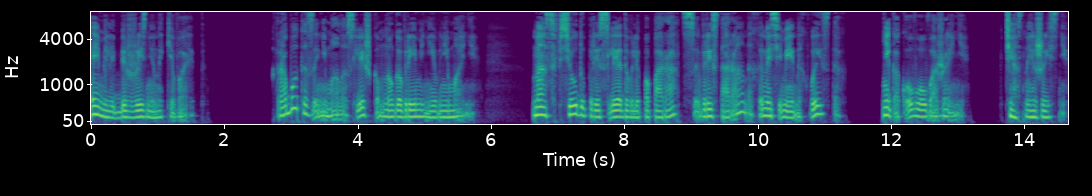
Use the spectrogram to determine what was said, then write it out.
Эмили безжизненно кивает. Работа занимала слишком много времени и внимания. Нас всюду преследовали папарацци в ресторанах и на семейных выездах. Никакого уважения к частной жизни.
